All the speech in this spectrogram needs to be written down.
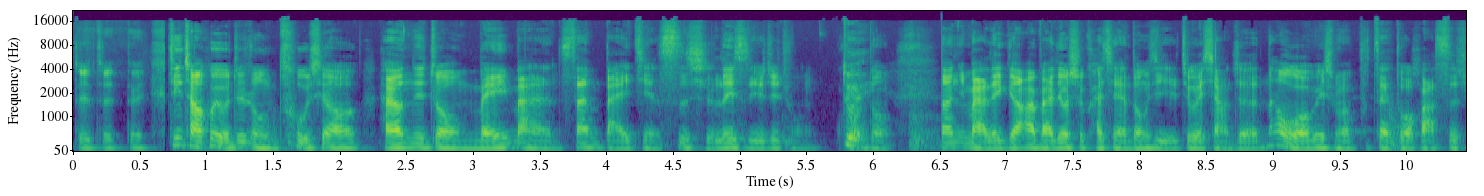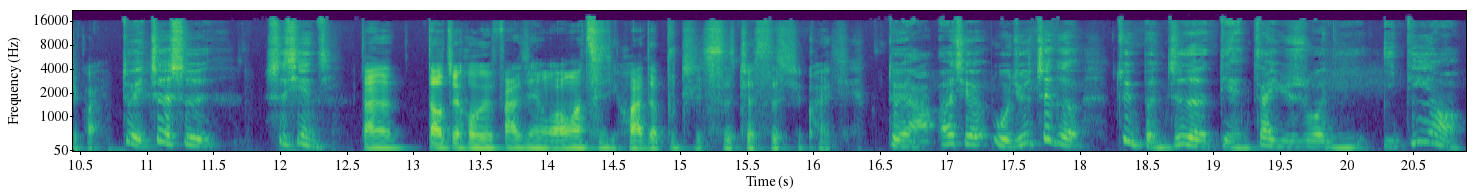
对对对，经常会有这种促销，还有那种每满三百减四十，类似于这种活动。当你买了一个二百六十块钱的东西，就会想着，那我为什么不再多花四十块？对，这是是陷阱。当然，到最后会发现，往往自己花的不止四这四十块钱。对啊，而且我觉得这个最本质的点在于说，你一定要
